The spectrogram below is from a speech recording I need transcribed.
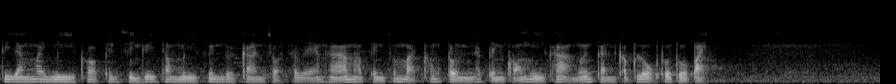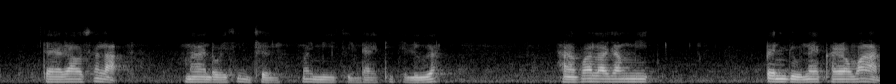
ที่ยังไม่มีก็เป็นสิ่งที่ต้องมีขึ้นโดยการสอดแสวงหามาเป็นสมบัติของตนและเป็นของมีค่าเหมือนกันกับโลกทั่วๆไป แต่เราสละมาโดยสิ้นเชิงไม่มีสิ่งใดที่จะเหลือ หากว่าเรายังมีเป็นอยู่ในคารวาส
